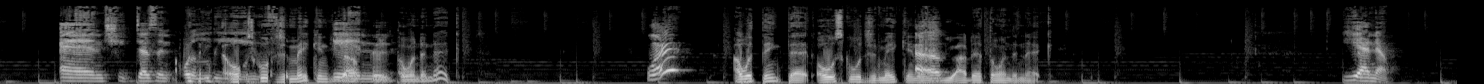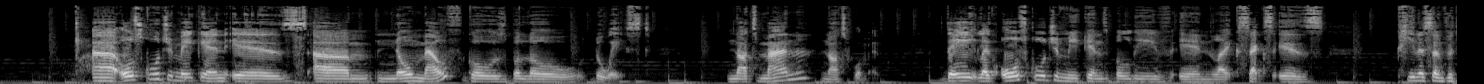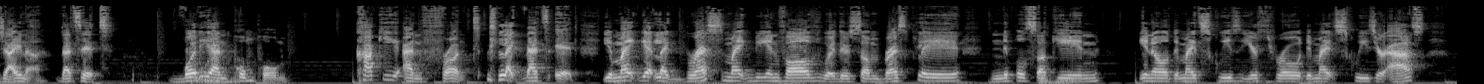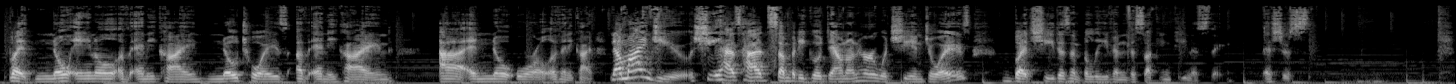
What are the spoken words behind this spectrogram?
and she doesn't believe old school Jamaican, you out there throwing the neck. What? I would think that old school Jamaican Uh-oh. is you out there throwing the neck. Yeah, no. Uh, old school Jamaican is um, no mouth goes below the waist. Not man, not woman. They like old school Jamaicans believe in like sex is penis and vagina. That's it. Body and pom pom. Cocky and front. like that's it. You might get like breasts might be involved where there's some breast play, nipple sucking. You know, they might squeeze your throat, they might squeeze your ass, but no anal of any kind, no toys of any kind, uh, and no oral of any kind. Now, mind you, she has had somebody go down on her, which she enjoys, but she doesn't believe in the sucking penis thing. It's just.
